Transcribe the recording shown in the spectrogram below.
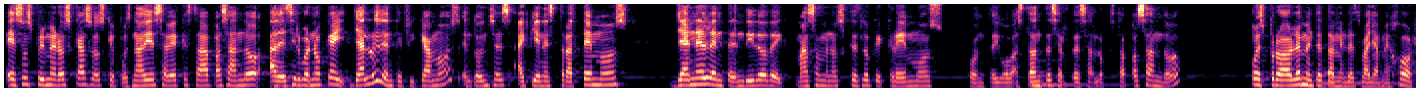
esos primeros casos que pues nadie sabía que estaba pasando a decir, bueno, ok, ya lo identificamos, entonces a quienes tratemos ya en el entendido de más o menos qué es lo que creemos con, te digo, bastante certeza lo que está pasando, pues probablemente también les vaya mejor.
